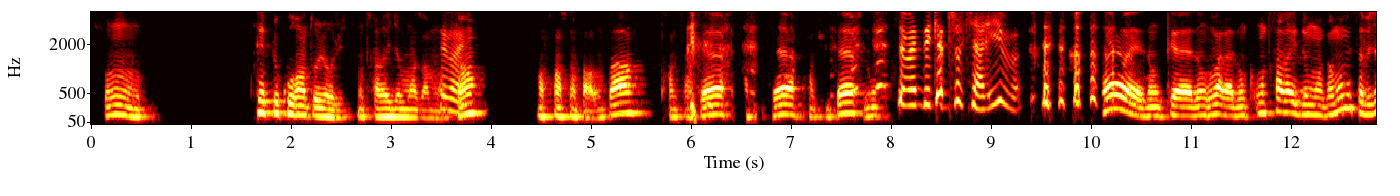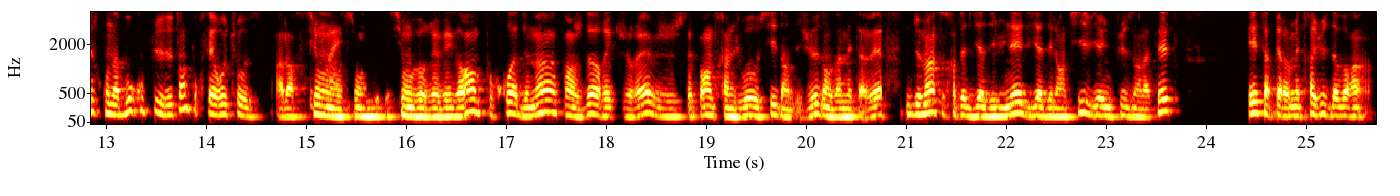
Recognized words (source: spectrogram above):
sont très peu courantes aujourd'hui. On travaille de moins en moins de temps. En France, n'en parlons pas. 35 heures, 38 heures, 38 heures. Même des 4 jours qui arrivent. ouais, ouais. Donc, euh, donc voilà. Donc, on travaille de moins en moins, mais ça veut dire qu'on a beaucoup plus de temps pour faire autre chose. Alors, si on, si on, si on, veut rêver grand, pourquoi demain, quand je dors et que je rêve, je ne serais pas en train de jouer aussi dans des jeux, dans un métavers? Demain, ça sera peut-être via des lunettes, via des lentilles, via une puce dans la tête. Et ça permettra juste d'avoir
